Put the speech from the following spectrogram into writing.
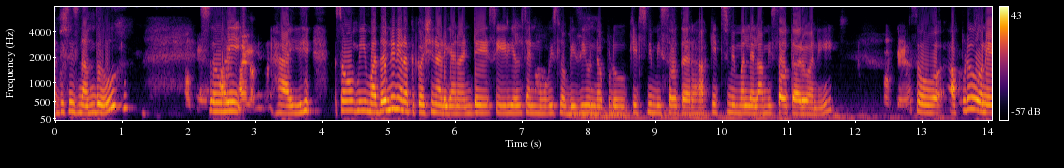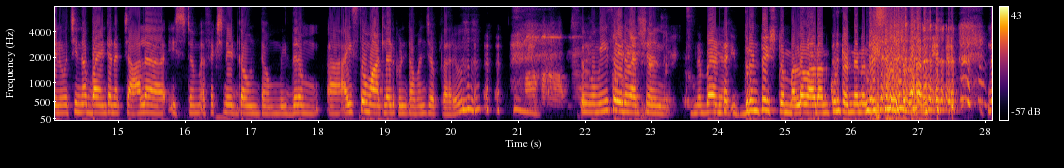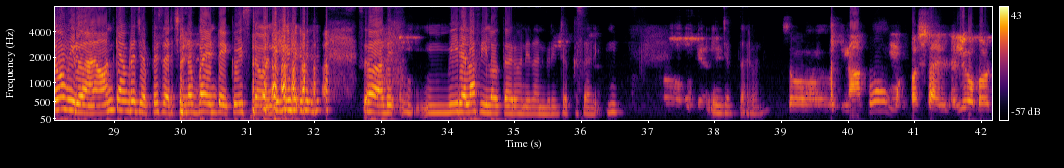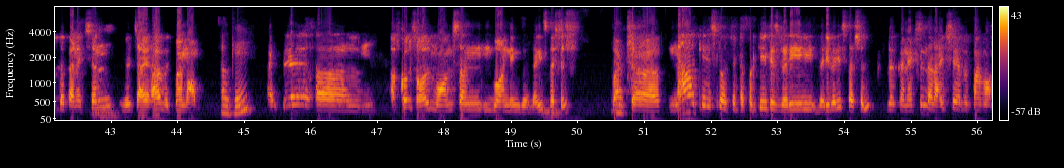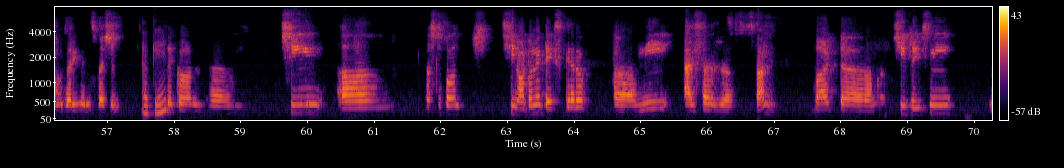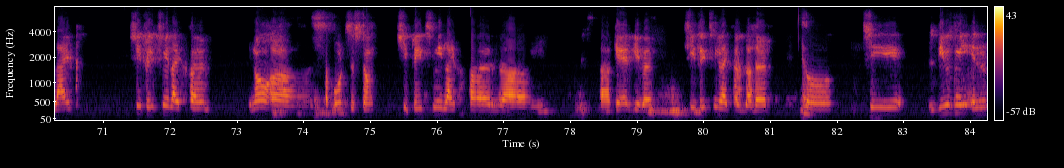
దిస్ ఇస్ నందు హాయ్ మీ- హాయ్ సో మీ మదర్ని నేను ఒక క్వశ్చన్ అడిగాను. అంటే సీరియల్స్ అండ్ మూవీస్లో బిజీ ఉన్నప్పుడు కిడ్స్ని మిస్ అవుతారా? కిడ్స్ మిమ్మల్ని ఎలా మిస్ అవుతారు అని. సో అప్పుడు నేను చిన్న అబ్బాయి అంటే నాకు చాలా ఇష్టం. ఎఫెక్షనేట్గా ఉంటాం. ఇద్దరం ఐస్తో మాట్లాడుకుంటాం అని చెప్పారు. సో మీ సైడ్ వర్షన్ చిన్న అబ్బాయి అంటే ఇద్దరుంటే ఇష్టం మళ్ళీ వాడు అనుకుంటాడు నేను. నో మీరు ఆన్ కెమెరా చెప్పేశారు చిన్న అబ్బాయి అంటే ఎక్కువ ఇష్టం అని. సో అదే మీరు ఎలా ఫీల్ అవుతారు అనే దాని గురించి ఒక్కసారి. ఓకే ఏం చెప్తారు అని. సో నాకు first I tell you about the connection which I have with my mom okay అయితే of course all moms and bonding very special but నా కేస్లో వచ్చేటప్పటికి it is very very very special the connection that I share with my mom very very special okay because um, she, um, first of all, she not only takes care of uh, me as her uh, son, but uh, she treats me like she treats me like her, you know, uh, support system. She treats me like her um, uh, caregiver. She treats me like her mother. So she views me in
